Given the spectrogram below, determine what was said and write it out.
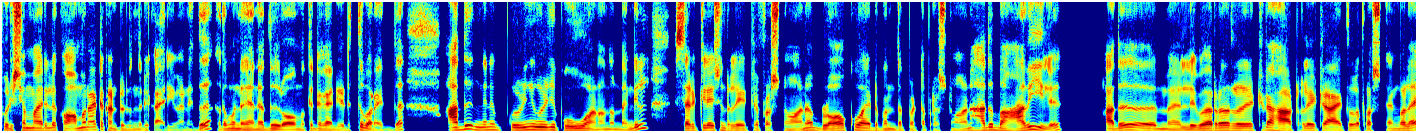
പുരുഷന്മാരിൽ കോമൺ ആയിട്ട് കണ്ടുവരുന്നൊരു കാര്യമാണിത്. അതുകൊണ്ട് ഞാനത് രോമത്തിന്റെ കാര്യം എടുത്തു പറയുന്നത്. അത് ഇങ്ങനെ കൊഴിഞ്ഞു കൊഴിഞ്ഞ് പോവുകയാണെന്നുണ്ടെങ്കിൽ സർക്കുലേഷൻ റിലേറ്റഡ് പ്രശ്നമാണ്. ബ്ലോക്കുമായിട്ട് ബന്ധപ്പെട്ട പ്രശ്നമാണ്. അത് ഭാവിയിൽ അത് ലിവർ റിലേറ്റഡ് ഹാർട്ട് റിലേറ്റഡ് ആയിട്ടുള്ള പ്രശ്നങ്ങളെ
